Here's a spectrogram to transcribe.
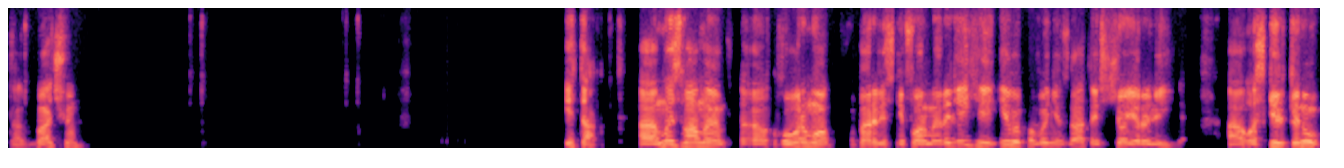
Так, бачу. І так, е, ми з вами е, говоримо про первісні форми релігії, і ви повинні знати, що є релігія. Оскільки ну,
